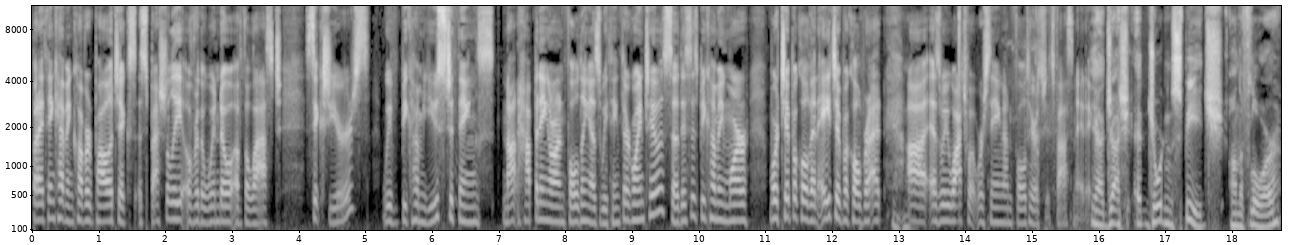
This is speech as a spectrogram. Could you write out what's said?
but I think having covered politics especially over the window of the last six years. We've become used to things not happening or unfolding as we think they're going to. So this is becoming more more typical than atypical, Bret, mm-hmm. uh, as we watch what we're seeing unfold here. It's, it's fascinating. Yeah, Josh, Jordan's speech on the floor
